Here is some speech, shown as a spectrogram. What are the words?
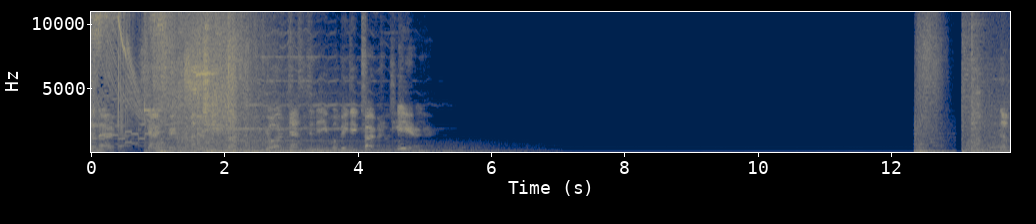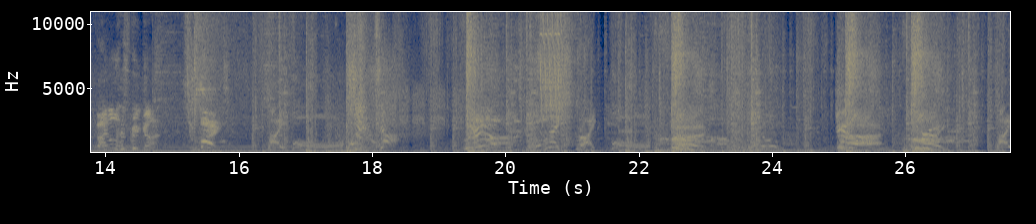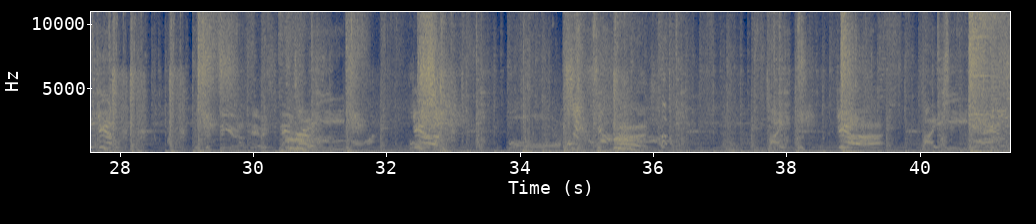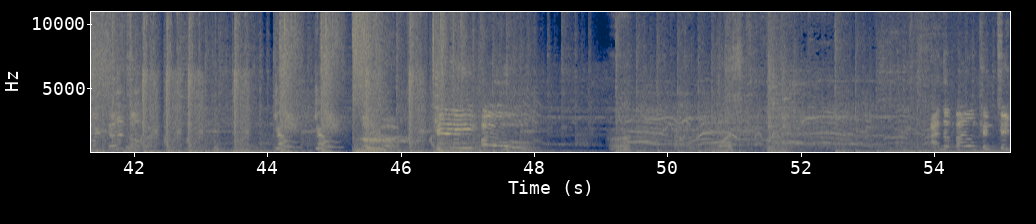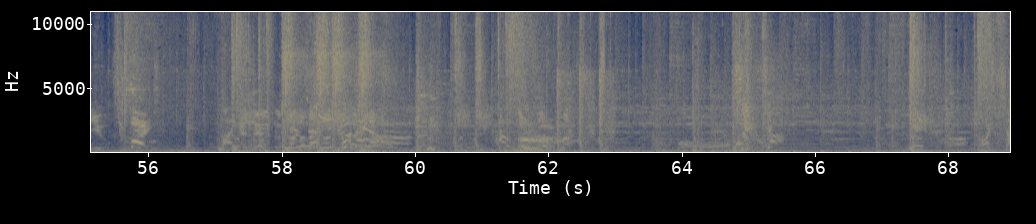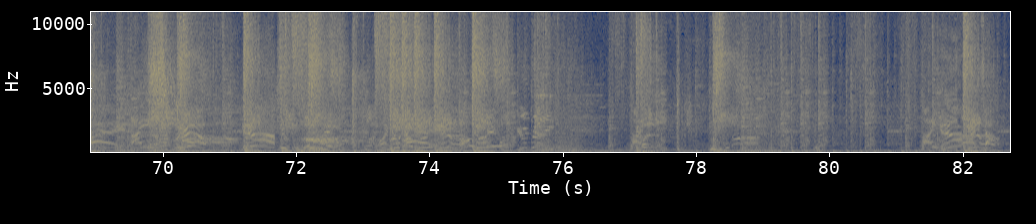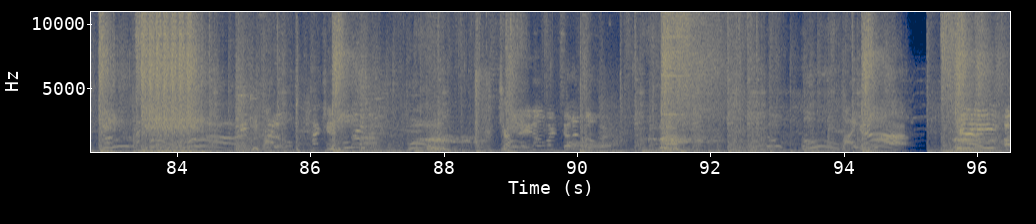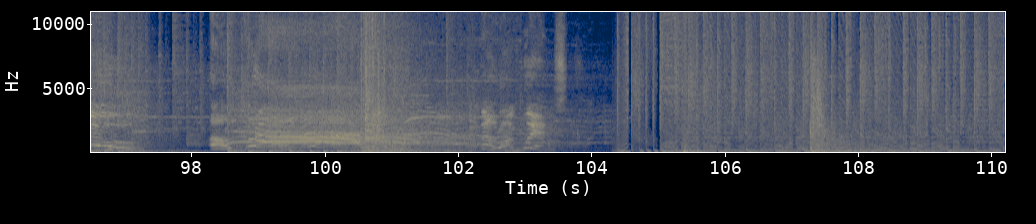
America. Skyscraper under construction. Your destiny will be determined here. The battle has begun. Fight! And the battle continues. Fight! There's Incredible! I can't believe!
